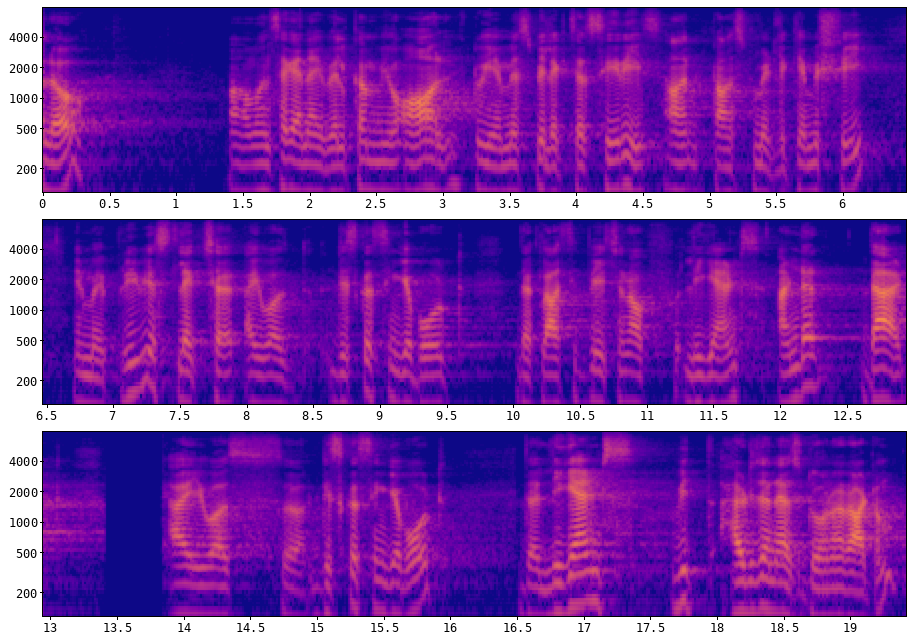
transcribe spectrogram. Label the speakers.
Speaker 1: Hello, uh, once again I welcome you all to MSP lecture series on transfer chemistry. In my previous lecture I was discussing about the classification of ligands. Under that I was uh, discussing about the ligands with hydrogen as donor atom.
